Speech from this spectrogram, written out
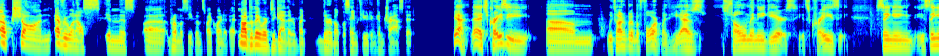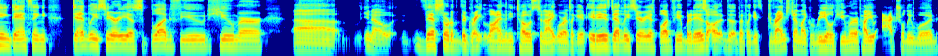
outshone everyone else in this uh, promo sequence by quite a bit. Not that they were together, but they're about the same feud and contrasted. Yeah, it's crazy. Um, we talked about it before, but he has so many gears. It's crazy. Singing, singing, dancing, deadly serious, blood feud, humor. Uh, you know, this sort of the great line that he toes tonight, where it's like it, it is deadly serious blood feud, but it is, but like it's drenched in like real humor of how you actually would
